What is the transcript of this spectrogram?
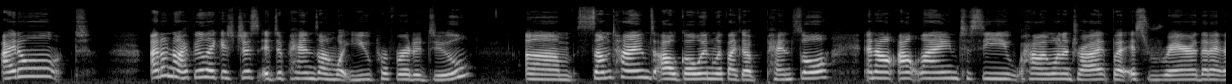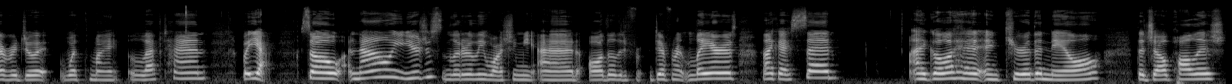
I don't I don't know. I feel like it's just it depends on what you prefer to do. Um sometimes I'll go in with like a pencil and I'll outline to see how I want to draw it, but it's rare that I ever do it with my left hand. But yeah, so now you're just literally watching me add all the diff different layers. Like I said, I go ahead and cure the nail, the gel polish,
